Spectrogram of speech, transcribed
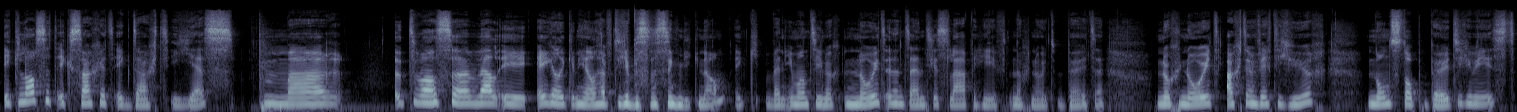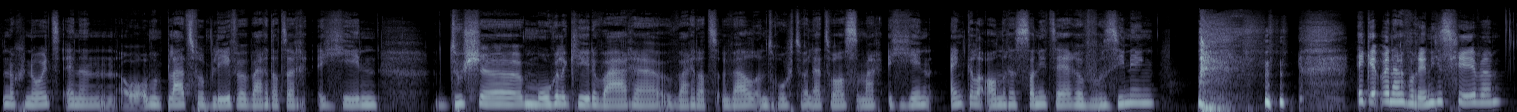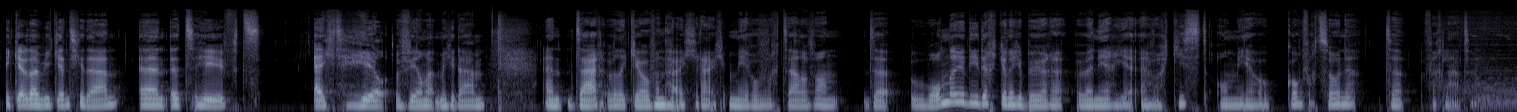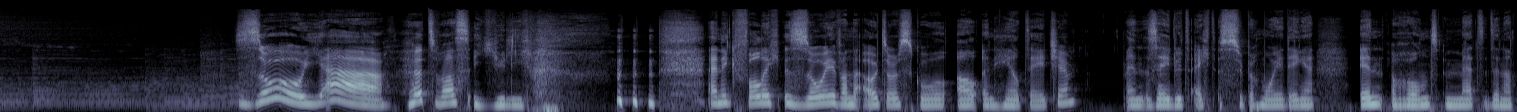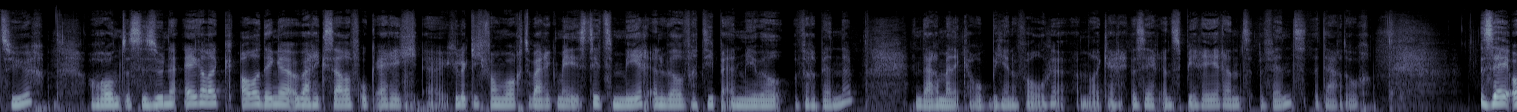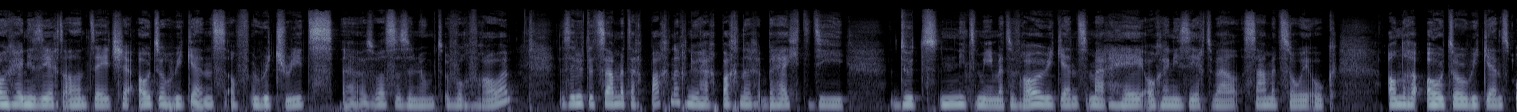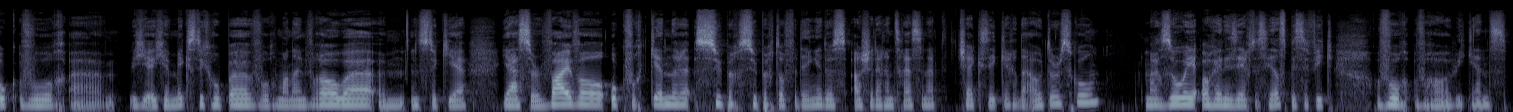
Ik las het, ik zag het, ik dacht yes. Maar het was uh, wel e eigenlijk een heel heftige beslissing die ik nam. Ik ben iemand die nog nooit in een tent geslapen heeft, nog nooit buiten. Nog nooit 48 uur non-stop buiten geweest. Nog nooit in een, op een plaats verbleven waar dat er geen douchemogelijkheden waren, waar dat wel een droog toilet was, maar geen enkele andere sanitaire voorziening. ik heb me daarvoor ingeschreven. Ik heb dat weekend gedaan en het heeft echt heel veel met me gedaan. En daar wil ik jou vandaag graag meer over vertellen van de wonderen die er kunnen gebeuren wanneer je ervoor kiest om jouw comfortzone te verlaten. Zo, ja, het was juli. en ik volg Zoe van de Outdoor School al een heel tijdje. En zij doet echt super mooie dingen in, rond met de natuur, rond de seizoenen. Eigenlijk alle dingen waar ik zelf ook erg uh, gelukkig van word, waar ik mij steeds meer in wil verdiepen en mee wil verbinden. En daarom ben ik haar ook beginnen volgen, omdat ik haar zeer inspirerend vind daardoor. Zij organiseert al een tijdje outdoor weekends of retreats, uh, zoals ze ze noemt, voor vrouwen. Ze doet het samen met haar partner. Nu, haar partner Brecht, die doet niet mee met de vrouwenweekends, maar hij organiseert wel samen met Zoe ook andere outdoor weekends, ook voor um, gemixte groepen, voor mannen en vrouwen. Een stukje ja, survival, ook voor kinderen. Super, super toffe dingen. Dus als je daar interesse in hebt, check zeker de Outdoor School. Maar Zoe organiseert dus heel specifiek voor vrouwenweekends.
